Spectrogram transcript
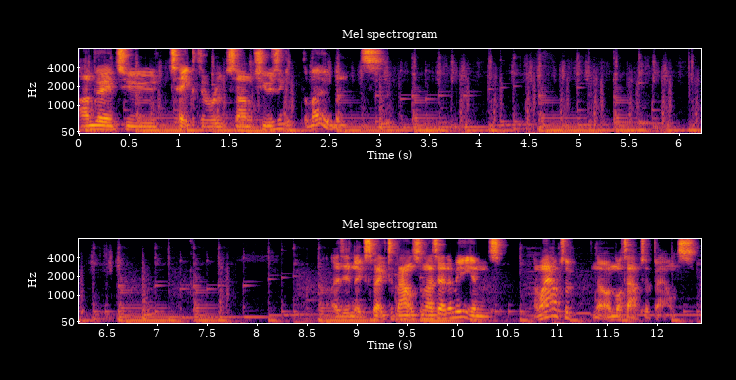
I'm going to take the route I'm choosing at the moment. I didn't expect to bounce on that enemy, and am I out of... No, I'm not out of bounds.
